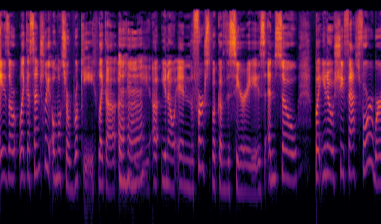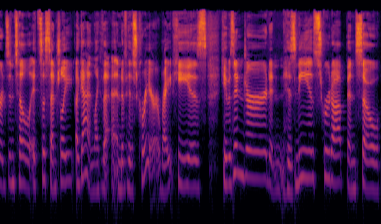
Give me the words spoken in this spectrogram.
is a, like essentially almost a rookie, like a, a mm-hmm. uh, you know, in the first book of the series. And so, but you know, she fast forwards until it's essentially again like the end of his career, right? He is he was injured and his knee is screwed up, and so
